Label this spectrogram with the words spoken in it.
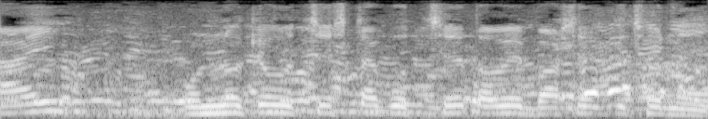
নাই অন্য কেউ চেষ্টা করছে তবে বাসের কিছু নেই।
